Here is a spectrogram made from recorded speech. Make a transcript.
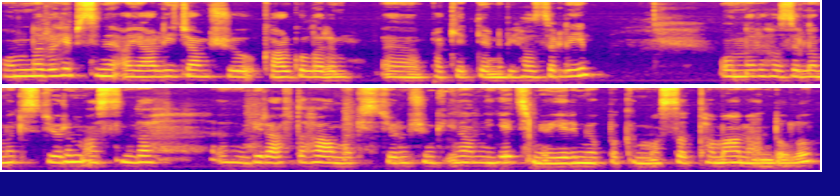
Onları hepsini ayarlayacağım. Şu kargolarım e, paketlerini bir hazırlayayım. Onları hazırlamak istiyorum. Aslında bir hafta daha almak istiyorum. Çünkü inanın yetmiyor. Yerim yok. Bakın masa tamamen dolu.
